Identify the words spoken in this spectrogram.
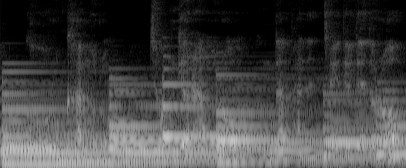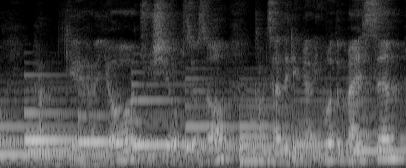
거룩함으로 정결함으로 응답하는 저희들 되도록 함께하여 주시옵소서. 감사드리며 이 모든 말씀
